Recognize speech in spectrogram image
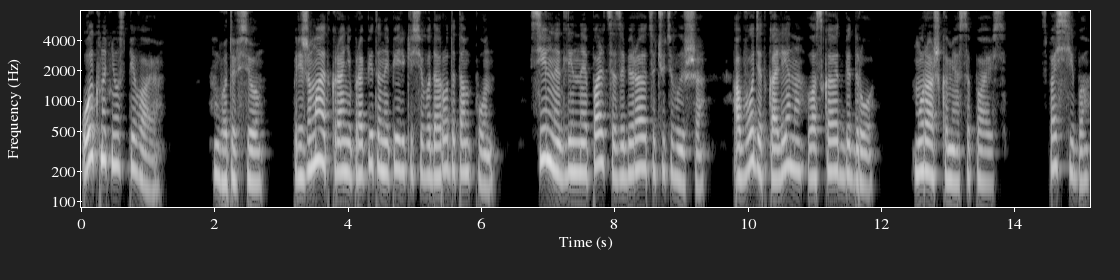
Ойкнуть не успеваю. Вот и все. Прижимает к ране пропитанный перекисью водорода тампон. Сильные длинные пальцы забираются чуть выше. Обводят колено, ласкают бедро. Мурашками осыпаюсь. Спасибо.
